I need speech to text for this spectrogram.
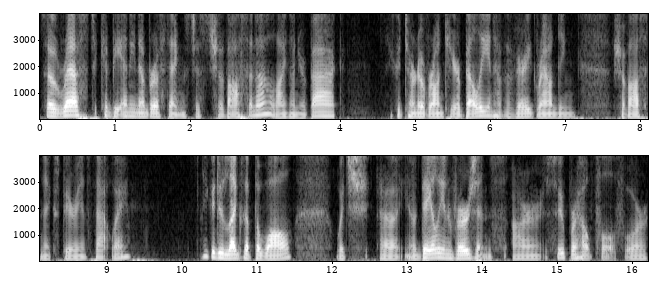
So rest could be any number of things. Just shavasana, lying on your back. You could turn over onto your belly and have a very grounding shavasana experience that way. You could do legs up the wall, which uh, you know daily inversions are super helpful for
